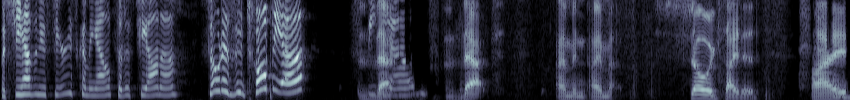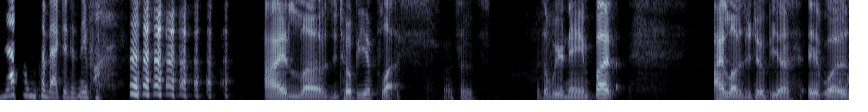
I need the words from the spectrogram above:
But she has a new series coming out. So does Tiana. So does Zootopia. Speaking That- of, That I'm in. I'm so excited. I I definitely come back to Disney Plus. I love Zootopia Plus. That's what it's. That's a weird name, but I love Zootopia. It was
